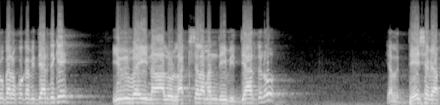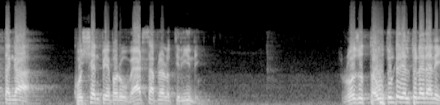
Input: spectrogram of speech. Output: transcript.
రూపాయలు ఒక్కొక్క విద్యార్థికి? ఇరవై నాలుగు లక్షల మంది విద్యార్థులు ఇలా దేశవ్యాప్తంగా క్వశ్చన్ పేపరు వాట్సాప్లలో తిరిగింది. రోజు తవ్వుతుంటే వెళ్తున్నదని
